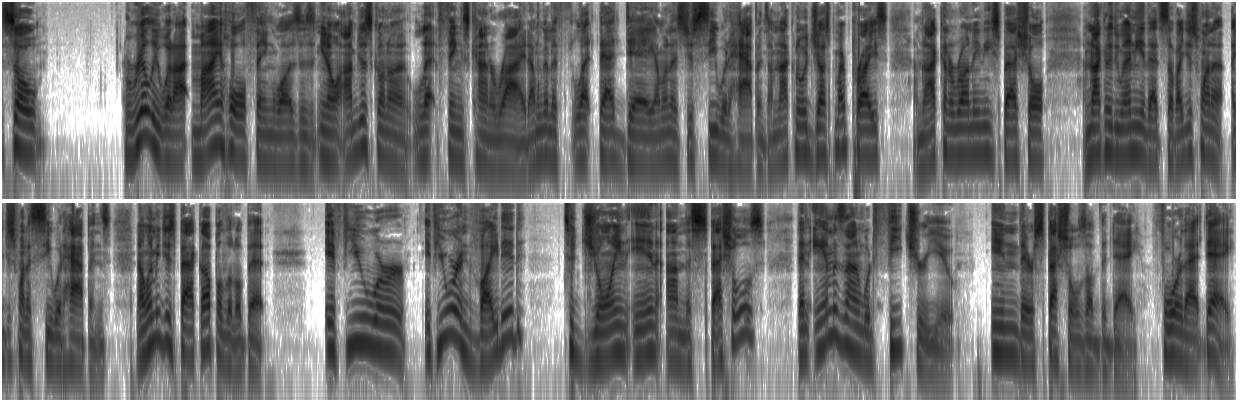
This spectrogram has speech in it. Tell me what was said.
so really what I my whole thing was is you know I'm just gonna let things kind of ride. I'm gonna let that day. I'm gonna just see what happens. I'm not gonna adjust my price. I'm not gonna run any special. I'm not gonna do any of that stuff. I just wanna I just wanna see what happens. Now let me just back up a little bit. If you were if you were invited to join in on the specials, then Amazon would feature you in their specials of the day for that day.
